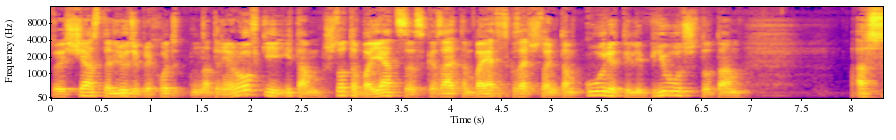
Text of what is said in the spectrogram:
То есть часто люди приходят на тренировки и там что-то боятся сказать, там боятся сказать, что они там курят или пьют, что там а с,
